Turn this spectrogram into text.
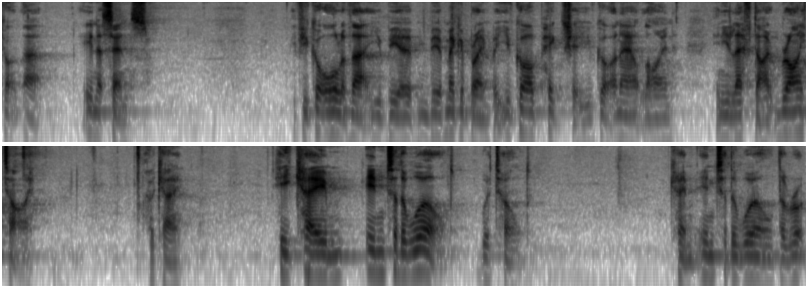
Got that in a sense. If you've got all of that, you'd be a, be a mega brain, but you've got a picture, you've got an outline in your left eye, right eye. Okay. He came into the world, we're told. Came into the world. The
